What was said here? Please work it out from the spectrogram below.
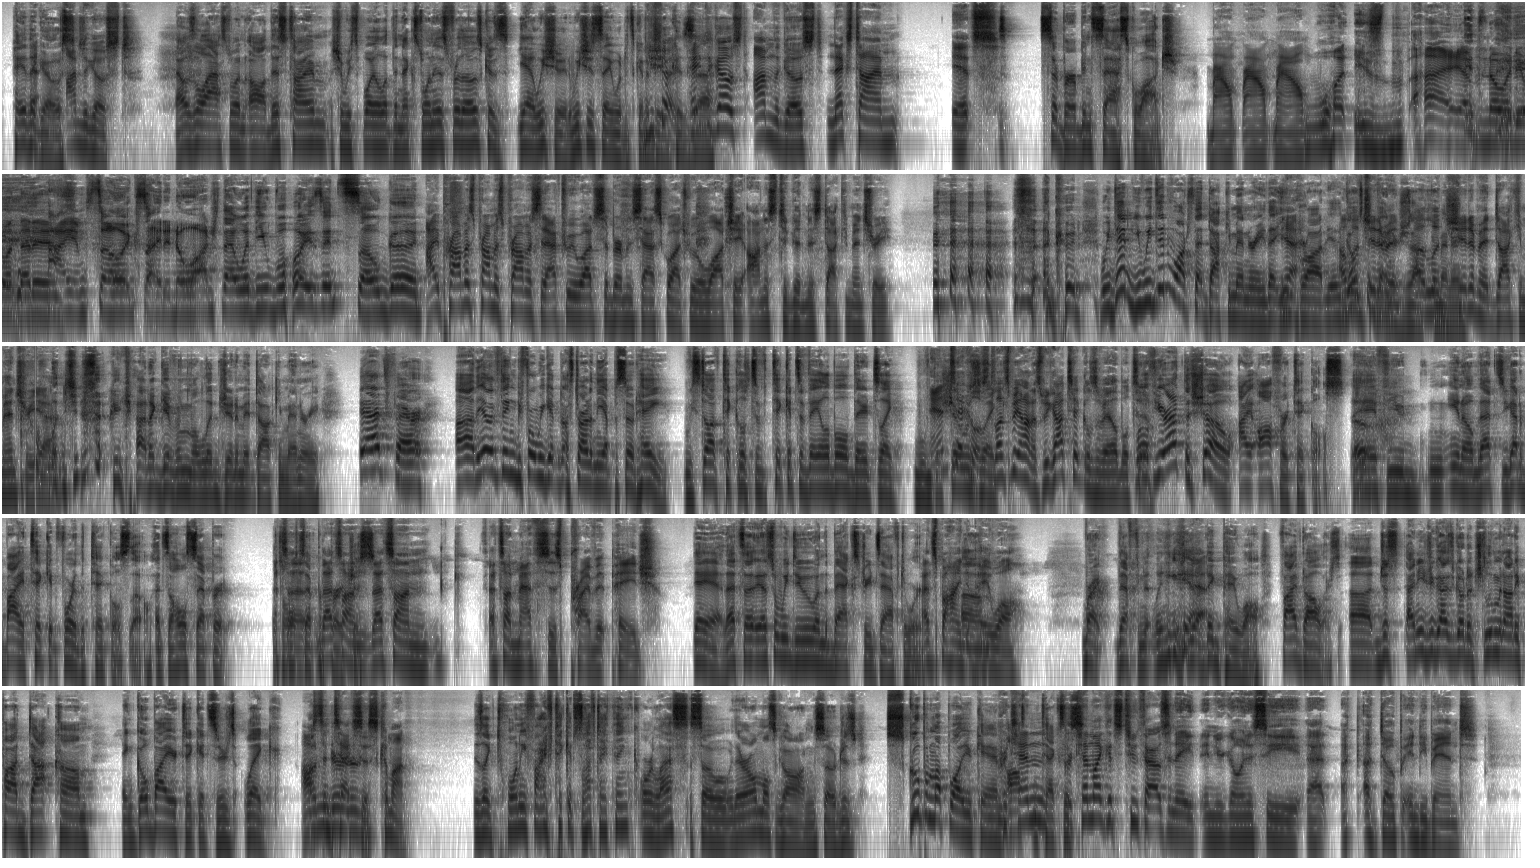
Pay the ghost. I'm the ghost. that was the last one. Oh, this time, should we spoil what the next one is for those? Because yeah, we should. We should say what it's going to be. Because Pay uh, the ghost. I'm the ghost. Next time, it's. Suburban Sasquatch. Bow, bow, bow. What is? th- I have no idea what that is. I am so excited to watch that with you boys. It's so good. I promise, promise, promise that after we watch Suburban Sasquatch, we will watch a honest to goodness documentary. A good. We did. We did watch that documentary that you brought. a Ghost legitimate, Adventures a documentary. legitimate documentary. Yeah, Legit- we gotta give him a legitimate documentary. Yeah, that's fair. Uh, the other thing before we get started on the episode, hey, we still have tickles tickets available. There's like the and tickles. like. Let's be honest, we got tickles available too. well, if you're at the show, I offer tickles. If you, you know, that's you got to buy a ticket for the tickles though. That's a whole separate. That's, a whole separate that's on purchase. that's on that's on Mathis's private page. yeah, yeah. That's a, that's what we do on the back streets afterward. That's behind Um, a paywall. Right, definitely. Yeah, Yeah. big paywall. Five dollars. Uh just I need you guys to go to chilluminatipod.com and go buy your tickets. There's like Austin, under- Texas. Come on. There's like 25 tickets left, I think, or less. So they're almost gone. So just scoop them up while you can. Austin, Texas. pretend like it's 2008 and you're going to see at a, a dope indie band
